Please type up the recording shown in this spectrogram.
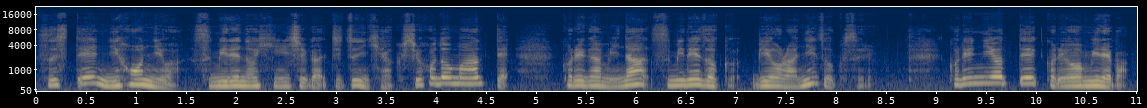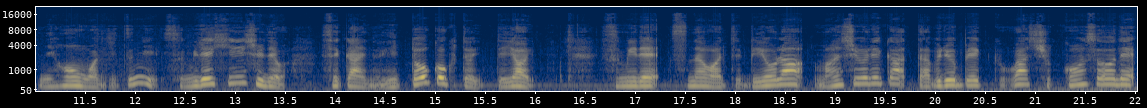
そして日本にはスミレの品種が実に100種ほどもあって、これが皆スミレ属、ビオラに属する。これによってこれを見れば日本は実にスミレ品種では世界の一等国と言ってよい。スミレ、すなわちビオラ、マンシューリカ、ダブリュベックは出根草で、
